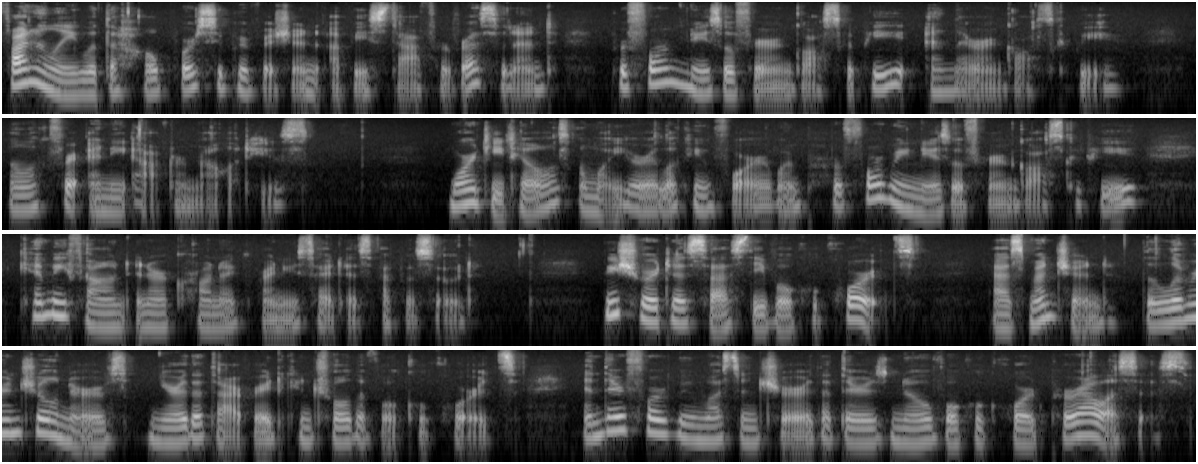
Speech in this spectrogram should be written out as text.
Finally, with the help or supervision of a staff or resident, perform nasopharyngoscopy and laryngoscopy, and look for any abnormalities. More details on what you are looking for when performing nasopharyngoscopy can be found in our chronic rhinosinusitis episode. Be sure to assess the vocal cords. As mentioned, the laryngeal nerves near the thyroid control the vocal cords, and therefore we must ensure that there is no vocal cord paralysis.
